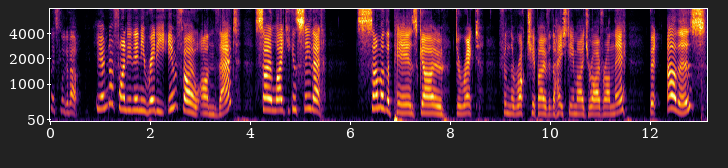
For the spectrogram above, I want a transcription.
Let's look it up. Yeah, I'm not finding any ready info on that. So, like, you can see that some of the pairs go direct from the Rockchip over the HDMI driver on there, but others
